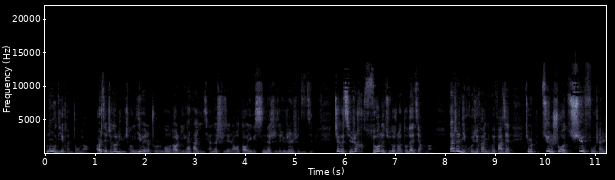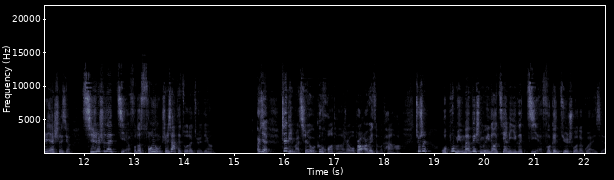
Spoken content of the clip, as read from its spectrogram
目的很重要，而且这个旅程意味着主人公要离开他以前的世界，然后到一个新的世界去认识自己。这个其实所有的剧作上都在讲的。但是你回去看，你会发现，就是俊硕去釜山这件事情，其实是在姐夫的怂恿之下才做的决定。而且这里面其实有个更荒唐的事，我不知道二位怎么看哈，就是我不明白为什么一定要建立一个姐夫跟俊硕的关系，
